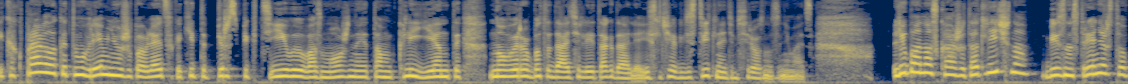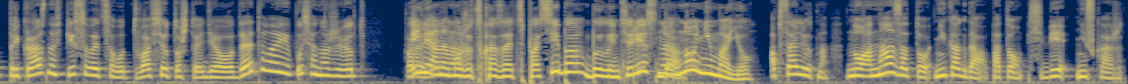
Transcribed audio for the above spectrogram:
и, как правило, к этому времени уже появляются какие-то перспективы, возможные там клиенты, новые работодатели и так далее, если человек действительно этим серьезно занимается. Либо она скажет, отлично, бизнес-тренерство прекрасно вписывается вот во все то, что я делала до этого, и пусть оно живет Параллельно... Или она может сказать спасибо, было интересно, да. но не мое. Абсолютно. Но она зато никогда потом себе не скажет,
